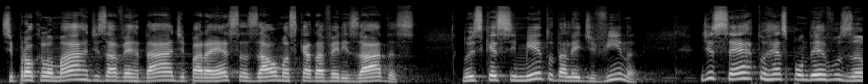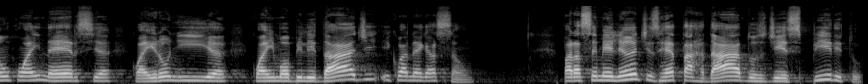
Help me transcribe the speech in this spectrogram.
Se proclamardes a verdade para essas almas cadaverizadas, no esquecimento da lei divina, de certo responder-vos-ão com a inércia, com a ironia, com a imobilidade e com a negação. Para semelhantes retardados de espírito,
